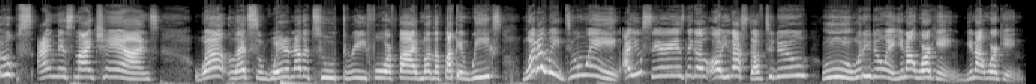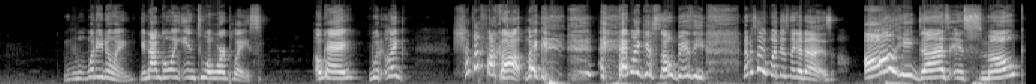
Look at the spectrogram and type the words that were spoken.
oops, I missed my chance. Well, let's wait another two, three, four, five motherfucking weeks. What are we doing? Are you serious, nigga? Oh, you got stuff to do? Ooh, what are you doing? You're not working. You're not working. What are you doing? You're not going into a workplace. Okay? What like shut the fuck up. Like act like you're so busy. Let me tell you what this nigga does. All he does is smoke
